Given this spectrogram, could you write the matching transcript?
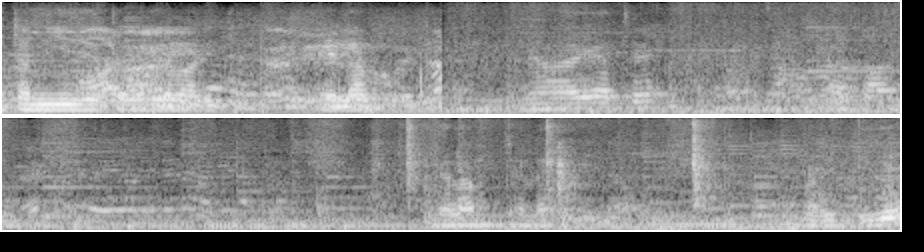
এটা নিয়ে যেতে পারলে বাড়িতে এলাম। গেলাম চলে বাড়ির দিকে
